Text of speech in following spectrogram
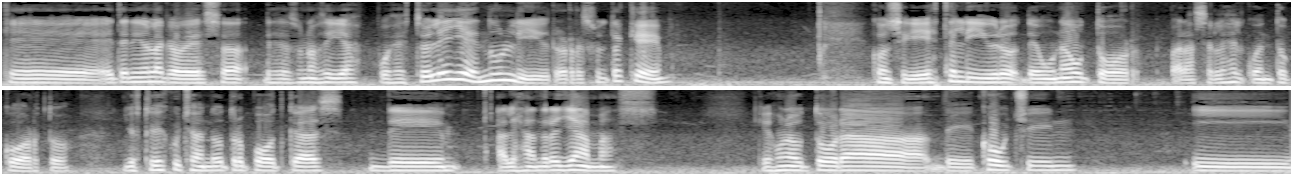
que he tenido en la cabeza desde hace unos días. Pues estoy leyendo un libro. Resulta que conseguí este libro de un autor, para hacerles el cuento corto. Yo estoy escuchando otro podcast de Alejandra Llamas, que es una autora de coaching y,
